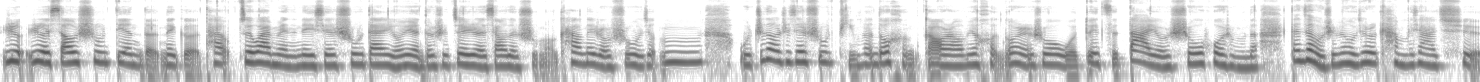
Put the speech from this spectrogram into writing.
热热销书店的那个，它最外面的那些书单，永远都是最热销的书嘛。我看到那种书，我就嗯，我知道这些书评分都很高，然后有很多人说我对此大有收获什么的。但在我这边，我就是看不下去，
